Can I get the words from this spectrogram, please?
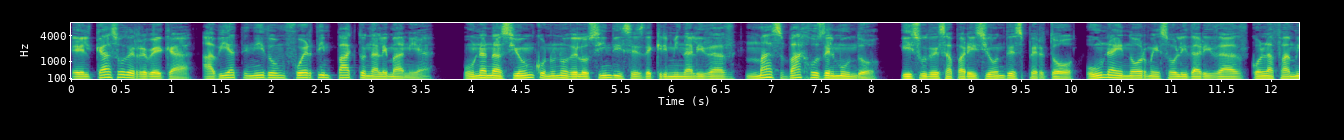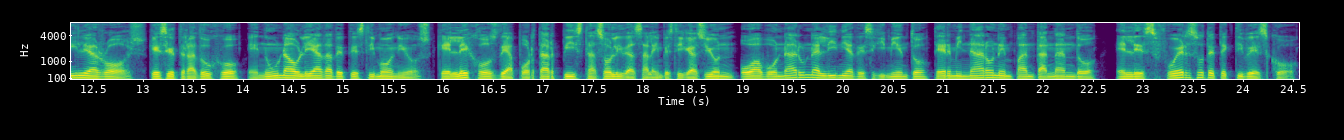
El caso de Rebeca había tenido un fuerte impacto en Alemania, una nación con uno de los índices de criminalidad más bajos del mundo, y su desaparición despertó una enorme solidaridad con la familia Roche, que se tradujo en una oleada de testimonios que, lejos de aportar pistas sólidas a la investigación o abonar una línea de seguimiento, terminaron empantanando el esfuerzo detectivesco.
